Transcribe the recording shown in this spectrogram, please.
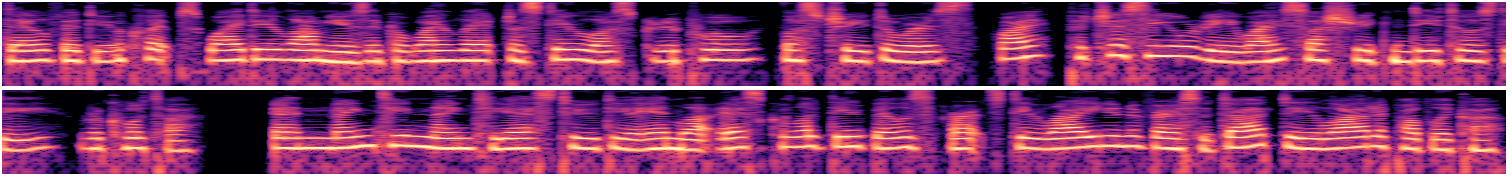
del videoclips y de la música y letras de los grupos Los Traders y Patricio y sus ritmitos de Ricota. En 1990 estudia en la Escuela de Bellas Artes de la Universidad de la República.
